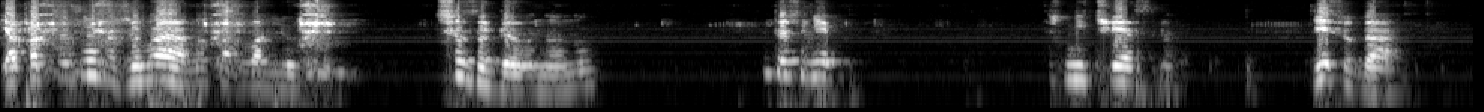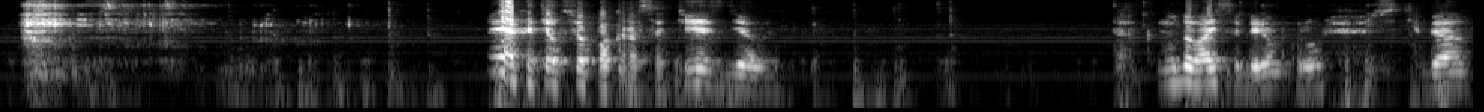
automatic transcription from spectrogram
Я подхожу, нажимаю, оно глючит. Что за говно, ну? Это же не... Это же нечестно. Иди сюда. Я хотел все по красоте сделать. Так, ну давай соберем кровь с тебя.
